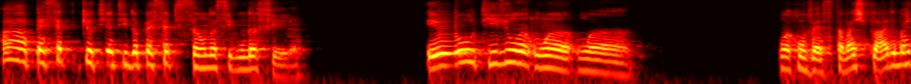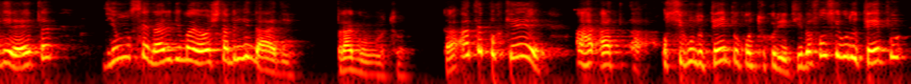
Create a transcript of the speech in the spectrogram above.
A percep, que eu tinha tido a percepção na segunda-feira. Eu tive uma, uma, uma, uma conversa mais clara e mais direta de um cenário de maior estabilidade para Guto. Tá? Até porque a, a, a, o segundo tempo contra o Curitiba foi um segundo tempo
